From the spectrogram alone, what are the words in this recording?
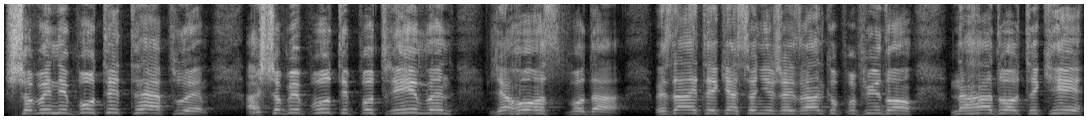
щоб не бути теплим, а щоб бути потрібен для Господа. Ви знаєте, як я сьогодні вже зранку проповідував, нагадував такий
